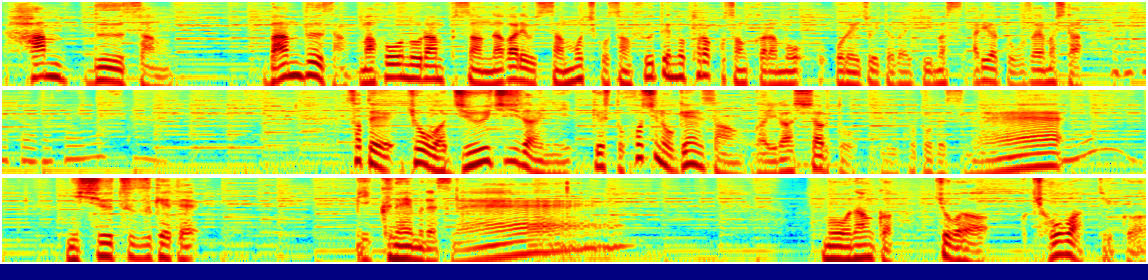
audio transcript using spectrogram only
ハンブーさん。バンブーさん。魔法のランプさん。流れ牛さんもちこさん。風天のトラコさんからもお礼状いただいています。ありがとうございました。ありがとうございました。さて今日は11時台にゲスト星野源さんがいらっしゃるとことですね。2週続けてビッグネームですね。もうなんか今日は今日はっていうか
